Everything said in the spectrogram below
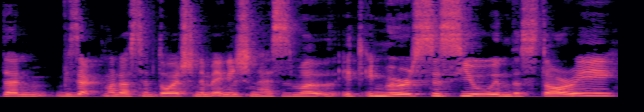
dann, wie sagt man das im Deutschen? Im Englischen heißt es immer, it immerses you in the story.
